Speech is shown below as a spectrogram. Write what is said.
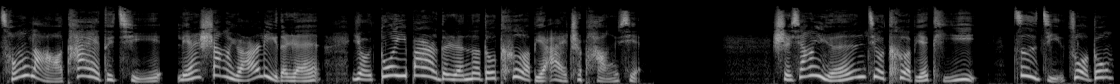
从老太太起，连上园里的人，有多一半的人呢，都特别爱吃螃蟹。史湘云就特别提议自己做冬。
